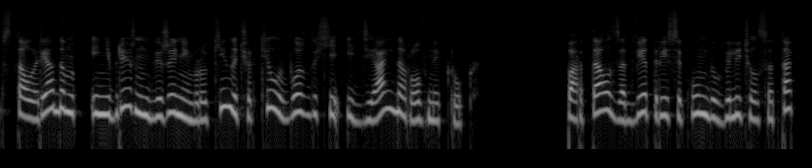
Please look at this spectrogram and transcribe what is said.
встал рядом и небрежным движением руки начертил в воздухе идеально ровный круг. Портал за 2-3 секунды увеличился так,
